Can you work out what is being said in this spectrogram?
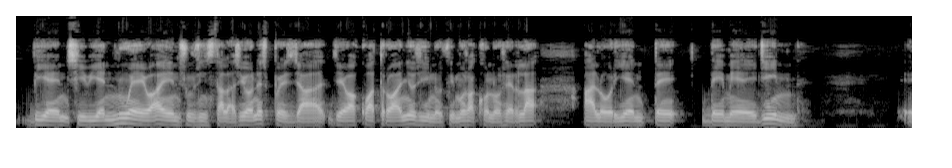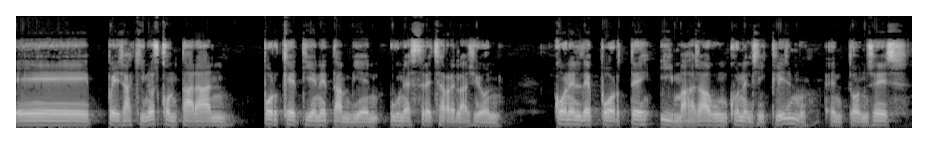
bien, si bien nueva en sus instalaciones, pues ya lleva cuatro años y nos fuimos a conocerla al oriente de Medellín. Eh, pues aquí nos contarán por qué tiene también una estrecha relación con el deporte y más aún con el ciclismo. Entonces,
